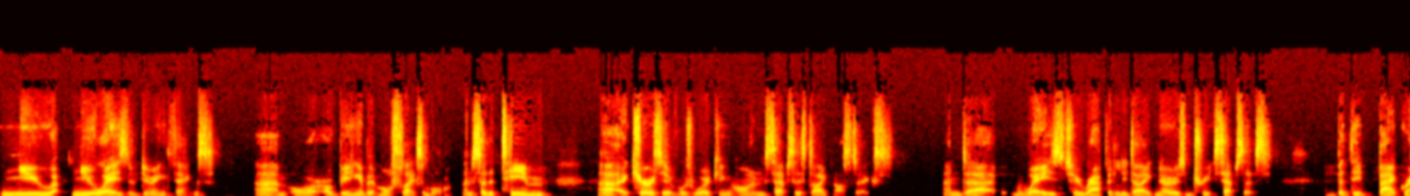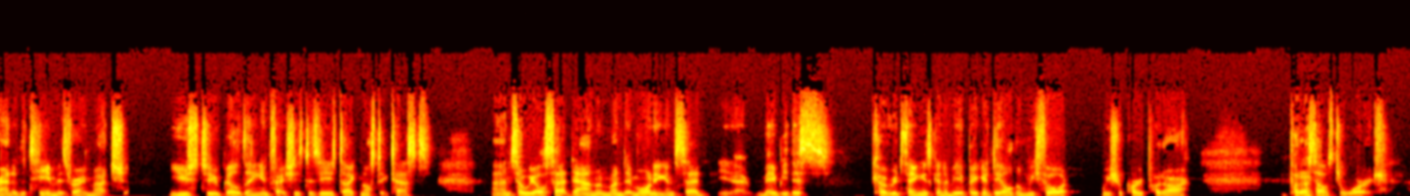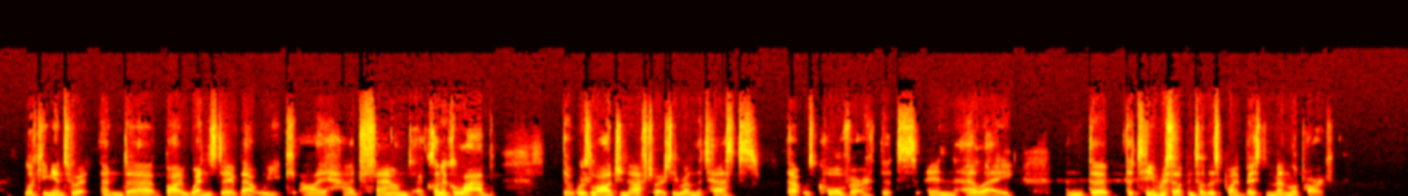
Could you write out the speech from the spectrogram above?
new new ways of doing things um, or, or being a bit more flexible. And so the team uh, at Curative was working on sepsis diagnostics and uh, ways to rapidly diagnose and treat sepsis. But the background of the team is very much used to building infectious disease diagnostic tests. And so we all sat down on Monday morning and said, you know, maybe this COVID thing is going to be a bigger deal than we thought, we should probably put our put ourselves to work looking into it. And uh, by Wednesday of that week, I had found a clinical lab that was large enough to actually run the tests. That was Korva, that's in LA, and the the team was up until this point based in Menlo Park.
